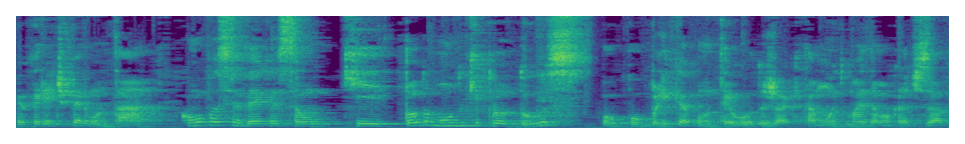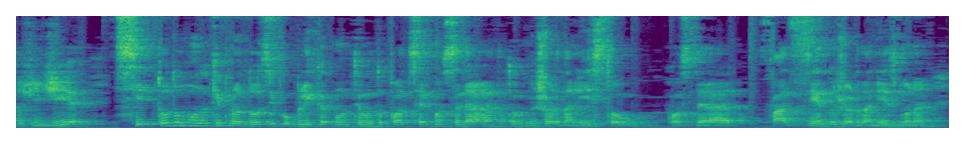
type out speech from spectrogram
eu queria te perguntar como você vê a questão que todo mundo que produz publica conteúdo, já que está muito mais democratizado hoje em dia, se todo mundo que produz e publica conteúdo pode ser considerado jornalista ou considerado fazendo jornalismo, né?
